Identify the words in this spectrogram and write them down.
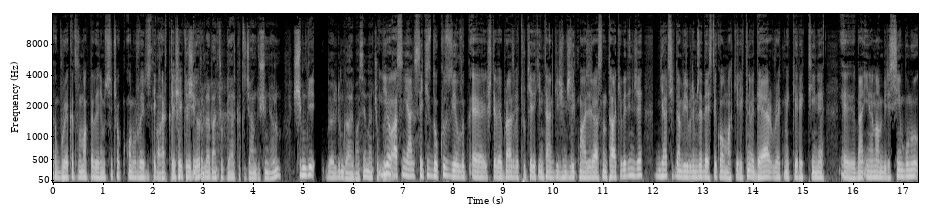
E, buraya katılmak da benim için çok onur verici. Tekrar Harika, teşekkür çok ediyorum. Ben çok değer katacağını düşünüyorum. Şimdi böldüm galiba seni ben çok Yok aslında yani 8-9 yıllık e, işte Webraz ve Türkiye'deki internet girişimcilik macerasını takip edince gerçekten birbirimize destek olmak gerektiğini ve değer üretmek gerektiğini e, ben inanan birisiyim. Bunu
